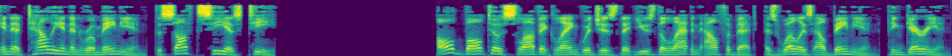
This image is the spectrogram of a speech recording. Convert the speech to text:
In Italian and Romanian, the soft C is t. All Balto-Slavic languages that use the Latin alphabet, as well as Albanian, Hungarian,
